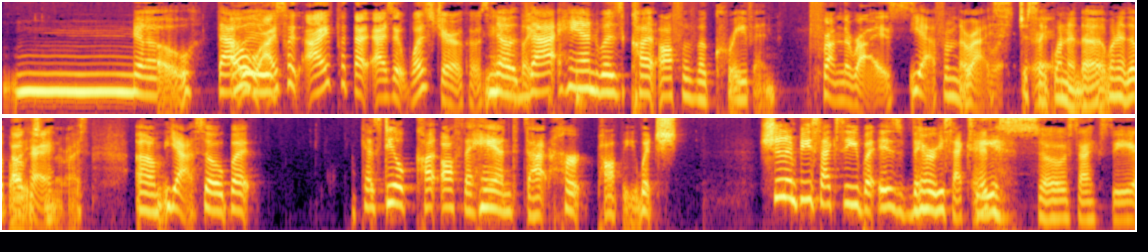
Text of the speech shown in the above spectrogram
No, that Oh, I put. I put that as it was Jericho's hand. no, like, that hand was cut off of a craven. from the rise. Yeah, from the rise, just right. like one of the one of the bodies Okay. from the rise. Um, yeah. So, but Casteel cut off the hand that hurt Poppy, which shouldn't be sexy, but is very sexy. It's so sexy.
